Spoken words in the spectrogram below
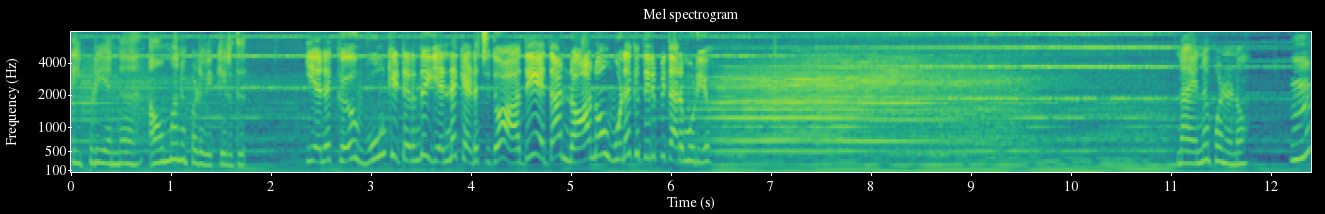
இப்படி என்ன அவமானப்பட வைக்கிறது? எனக்கு உன்கிட்ட இருந்து என்ன கிடைச்சதோ அதே தான் நானும் உனக்கு திருப்பி தர முடியும். நான் என்ன பண்ணணும்? ம்?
